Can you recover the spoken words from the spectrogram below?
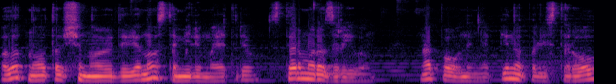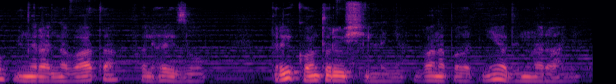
Полотно товщиною 90 мм з терморозривом. Наповнення пінополістирол, мінеральна вата, фольга ізол. Три контури ущільнення, два на полотні, один на рамі.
